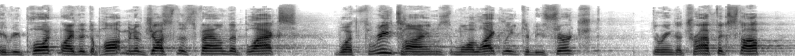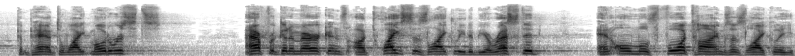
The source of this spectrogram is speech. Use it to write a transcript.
A report by the Department of Justice found that blacks were three times more likely to be searched during a traffic stop compared to white motorists. African Americans are twice as likely to be arrested and almost four times as likely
